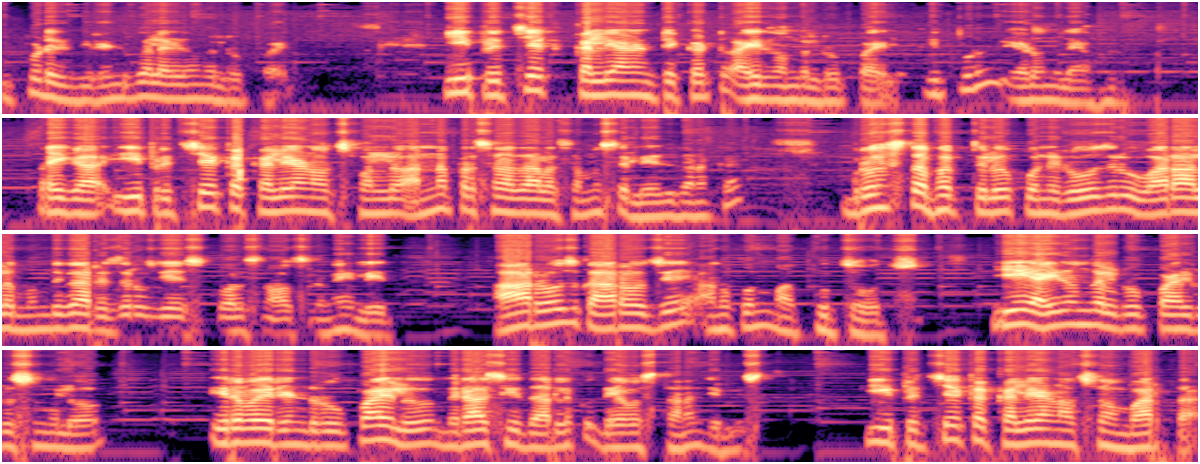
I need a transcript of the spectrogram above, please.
ఇప్పుడు ఇది రెండు వేల ఐదు వందల రూపాయలు. ఈ ప్రత్యేక కళ్యాణం టికెట్ ఐదు వందల రూపాయలు ఇప్పుడు ఏడు వందల యాభై రూపాయలు. పైగా ఈ ప్రత్యేక కళ్యాణోత్సవంలో అన్నప్రసాదాల సమస్య లేదు గనక గృహస్థ భక్తులు కొన్ని రోజులు వారాలు ముందుగా రిజర్వ్ చేసుకోవాల్సిన అవసరమే లేదు. ఆ రోజుకు ఆ రోజే అనుకుని మాకు కూర్చోవచ్చు. ఈ ఐదు వందల రూపాయల రుసుములో ఇరవై రెండు రూపాయలు మిరాసీదారులకు దేవస్థానం చెల్లిస్తుంది. ఈ ప్రత్యేక కళ్యాణోత్సవం వార్త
